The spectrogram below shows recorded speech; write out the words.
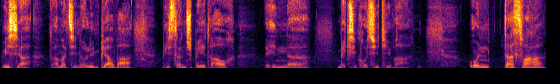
wie es ja damals in Olympia war, wie es dann später auch in äh, Mexico City war. Und das war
